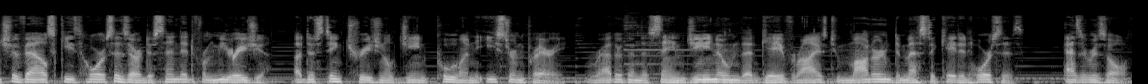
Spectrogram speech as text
Przewalski's horses are descended from Eurasia, a distinct regional gene pool in the eastern prairie, rather than the same genome that gave rise to modern domesticated horses. As a result,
